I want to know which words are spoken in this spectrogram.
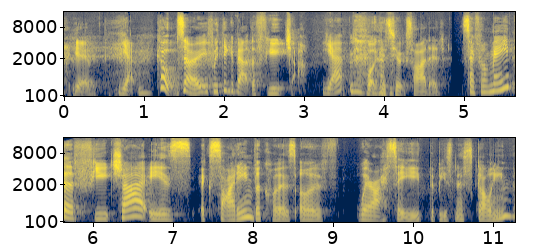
yeah. yeah. Cool. So if we think about the future, Yeah. what gets you excited? So for me, the future is exciting because of where I see the business going.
